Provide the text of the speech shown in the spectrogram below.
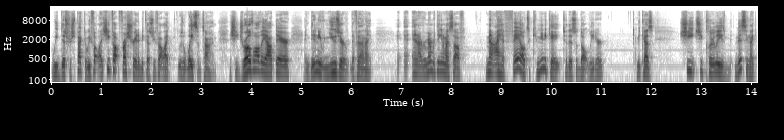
we disrespected. Her. We felt like she felt frustrated because she felt like it was a waste of time. And she drove all the way out there and didn't even use her for that night. And I remember thinking to myself, man, I have failed to communicate to this adult leader because she she clearly is missing. Like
